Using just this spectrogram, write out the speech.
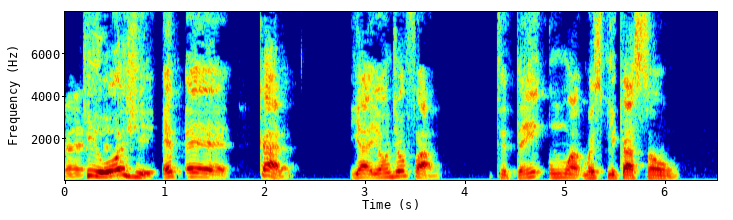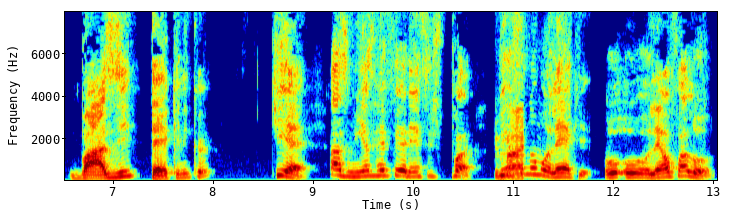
É, que hoje é, é, Cara, e aí é onde eu falo. Você tem uma, uma explicação base técnica, que é as minhas referências. Pô, pensa no moleque. O Léo falou,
